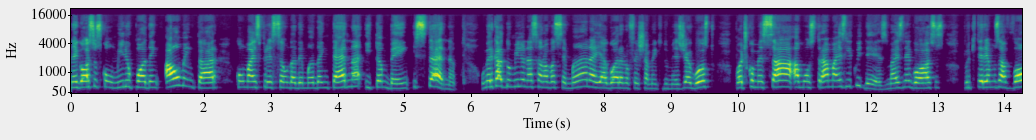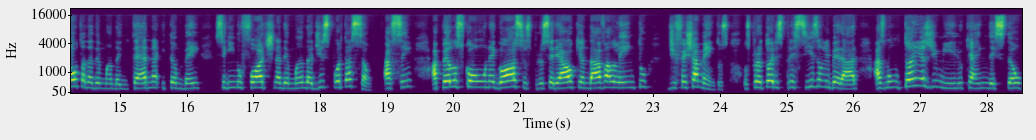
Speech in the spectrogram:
Negócios com milho podem aumentar com mais pressão da demanda interna e também externa. O mercado do milho nessa nova semana e agora no fechamento do mês de agosto pode começar a mostrar mais liquidez, mais negócios, porque teremos a volta da demanda interna e também seguindo forte na demanda de exportação. Assim, apelos com negócios para o cereal que andava lento de fechamentos. Os produtores precisam liberar as montanhas de milho que ainda estão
